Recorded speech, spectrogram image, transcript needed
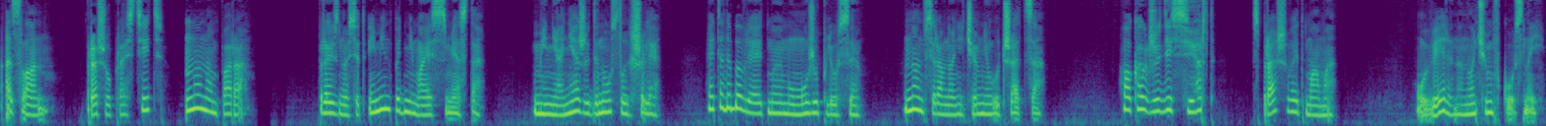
«Аслан, прошу простить, но нам пора», — произносит Эмин, поднимаясь с места. Меня неожиданно услышали. Это добавляет моему мужу плюсы. Но он все равно ничем не лучше отца. «А как же десерт?» — спрашивает мама. Уверен, он очень вкусный.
